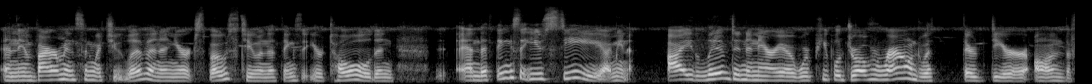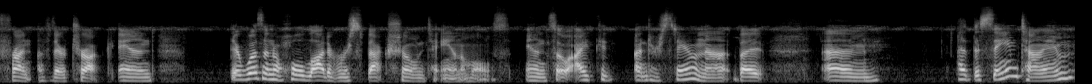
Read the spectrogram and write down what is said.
and the environments in which you live in and you're exposed to and the things that you're told and and the things that you see. I mean, I lived in an area where people drove around with their deer on the front of their truck. And there wasn't a whole lot of respect shown to animals. And so I could understand that. But um, at the same time,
